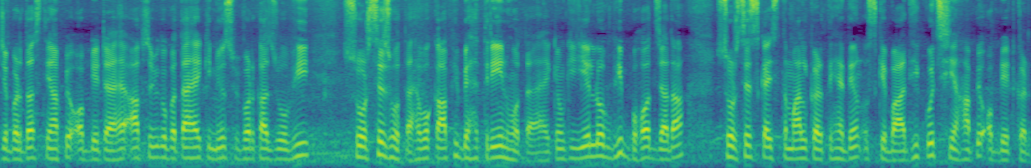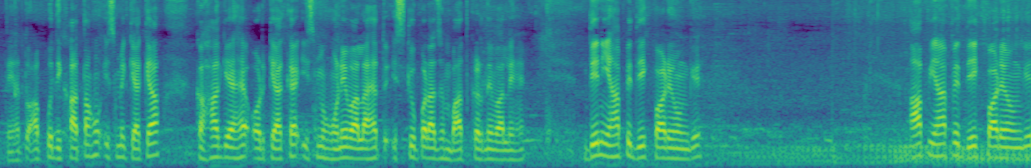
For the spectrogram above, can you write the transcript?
ज़बरदस्त यहाँ पे अपडेट आया है। आप सभी को पता है कि न्यूज़पेपर का जो भी सोर्सेज होता है, वो काफ़ी बेहतरीन होता है, क्योंकि ये लोग भी बहुत ज़्यादा सोर्सेज का इस्तेमाल करते हैं। देन उसके बाद ही कुछ यहाँ पे अपडेट करते हैं। तो आपको दिखाता हूँ इसमें क्या क्या कहा गया है और क्या क्या इसमें होने वाला है। तो इसके ऊपर आज हम बात करने वाले हैं। देन यहाँ पर देख पा रहे होंगे आप यहाँ पे देख पा रहे होंगे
